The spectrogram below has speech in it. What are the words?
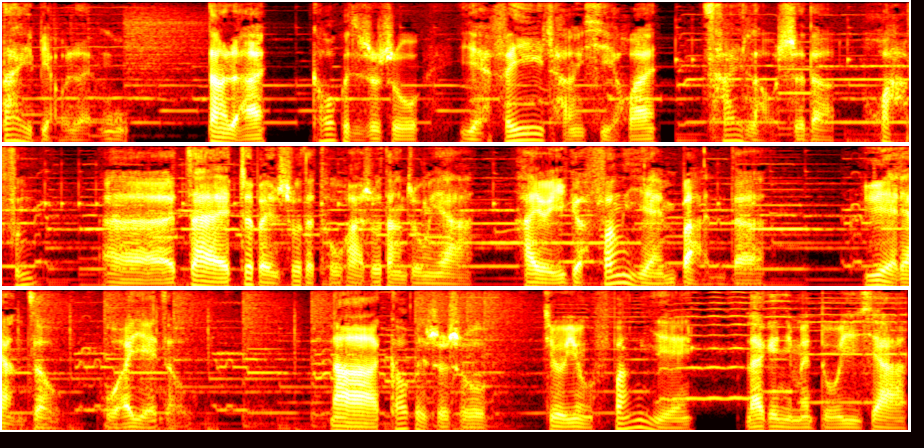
代表人物。当然，高个子叔叔也非常喜欢蔡老师的画风。呃，在这本书的图画书当中呀，还有一个方言版的《月亮走，我也走》。那高个子叔叔就用方言来给你们读一下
